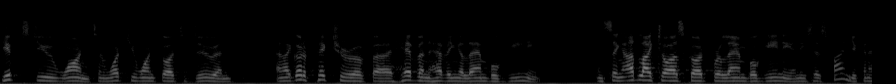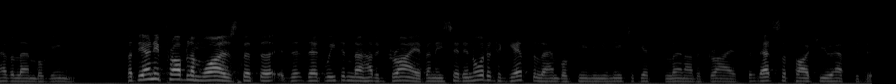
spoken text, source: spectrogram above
gifts do you want and what do you want God to do and and I got a picture of uh, heaven having a Lamborghini and saying, I'd like to ask God for a Lamborghini. And he says, Fine, you can have a Lamborghini. But the only problem was that, the, the, that we didn't know how to drive. And he said, In order to get the Lamborghini, you need to get learn how to drive. That's the part you have to do.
